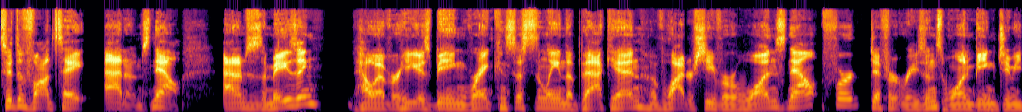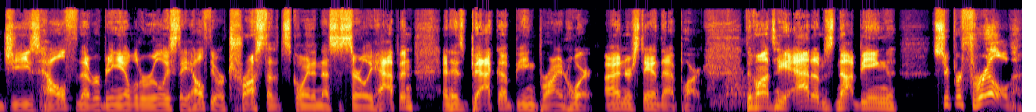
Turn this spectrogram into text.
to Davante Adams. Now, Adams is amazing. However, he is being ranked consistently in the back end of wide receiver ones now for different reasons. One being Jimmy G's health, never being able to really stay healthy or trust that it's going to necessarily happen, and his backup being Brian Hoyer. I understand that part. Davante Adams not being super thrilled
